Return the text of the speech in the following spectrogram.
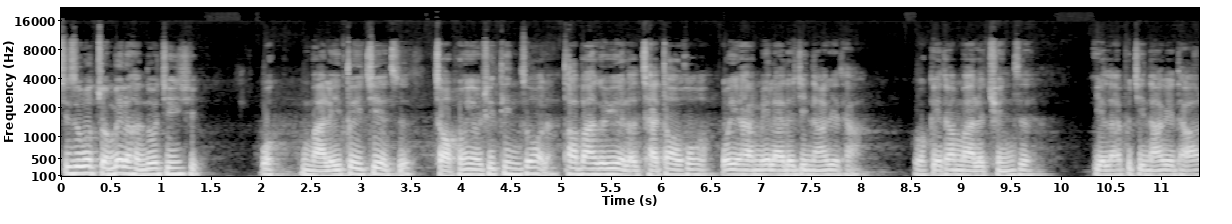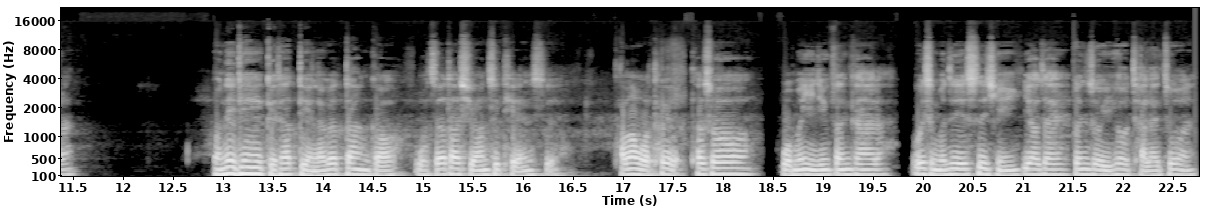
其实我准备了很多惊喜，我买了一对戒指，找朋友去定做了，大半个月了才到货，我也还没来得及拿给他。我给他买了裙子，也来不及拿给他了。我那天给他点了个蛋糕，我知道他喜欢吃甜食，他让我退了。他说我们已经分开了，为什么这些事情要在分手以后才来做呢？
